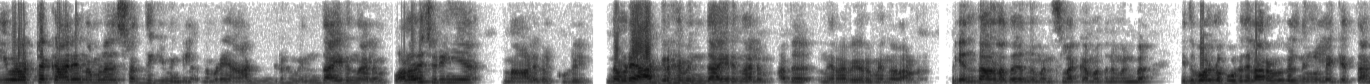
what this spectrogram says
ഈ ഒരൊറ്റ കാര്യം നമ്മൾ ശ്രദ്ധിക്കുമെങ്കിൽ നമ്മുടെ ആഗ്രഹം എന്തായിരുന്നാലും വളരെ ചുരുങ്ങിയ നാളുകൾക്കുള്ളിൽ നമ്മുടെ ആഗ്രഹം എന്തായിരുന്നാലും അത് നിറവേറും എന്നതാണ് എന്താണത് എന്ന് മനസ്സിലാക്കാം. അതിനു മുൻപ് ഇതുപോലുള്ള കൂടുതൽ അറിവുകൾ നിങ്ങളിലേക്ക് എത്താൻ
